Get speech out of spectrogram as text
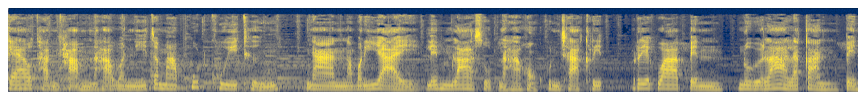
แก้วทันคำนะคะ วันนี้จะมาพูดคุยถึงงานนวนิยายเล่มล่าสุดนะคะ ของคุณชาคริตเรียกว่าเป็นโนเวล่าและกันเป็น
